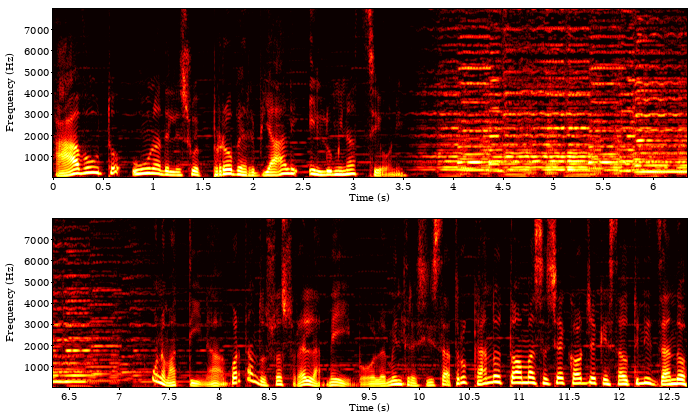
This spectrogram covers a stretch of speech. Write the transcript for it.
ha avuto una delle sue proverbiali illuminazioni. Una mattina, guardando sua sorella Mabel mentre si sta truccando, Thomas si accorge che sta utilizzando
